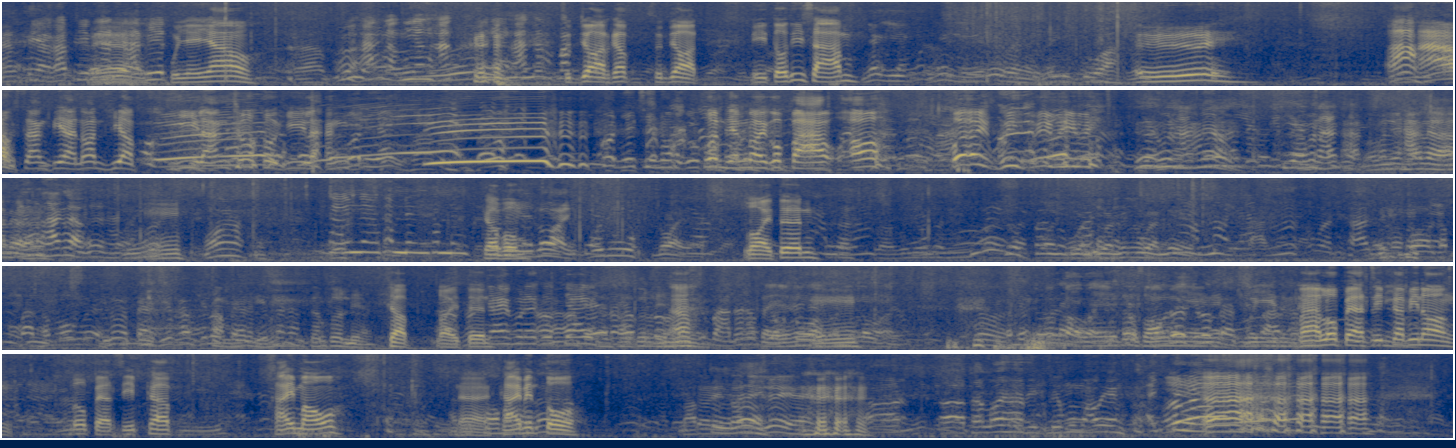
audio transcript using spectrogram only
นางเตี้ยครับทีมเองานอสาธิตผู้ใหญ่ยาวหางหลังเงียงหักเงียงหักกันสุดยอดครับสุดยอดนี่ตัวที่สามยังอีก ตัวเอ้ยอ้าวอ้าวสร้างเตี้ยนอนเทียบขี่หลังโชว์ขี่หลัง คนยังชินหน่อยคนยังหน่อยก็เปล่าเอาเฮ้ยวิวิวิวิหักแล้วหักแล้วอืม คำหนึ่งคำหนึ่งคำหนึ่งครับผมร้อยโอ้ยดูร้อยลอยเตือนอ้วนอ้วนไม่อ้วนเลยครับลอยเตือนใจผู้ใดสนใจอะอืมต้องสองเลยมาโลแปดสิบครับพี่น้อง โลแปดสิบครับขายเหมานะขายเป็นโต นับตื่นเลยถ้าร้อยห้าสิบเดี๋ยวผมเอาเองอ่า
